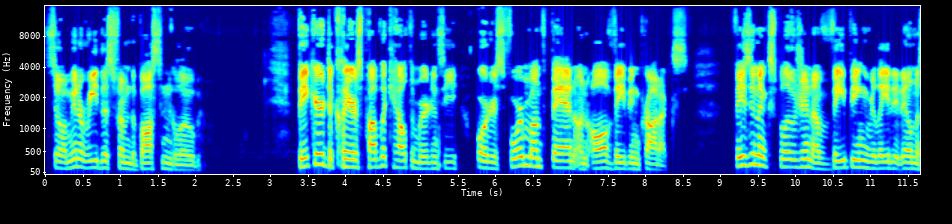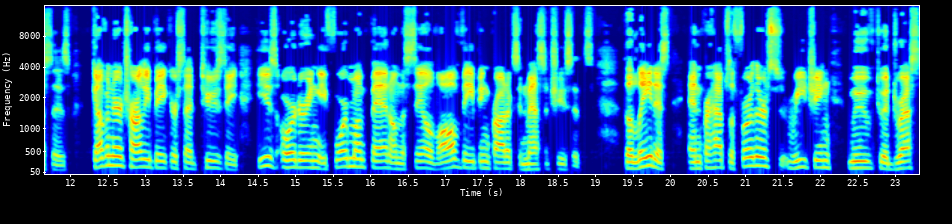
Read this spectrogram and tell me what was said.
So I'm going to read this from the Boston Globe. Baker declares public health emergency, orders four month ban on all vaping products. Facing an explosion of vaping related illnesses, Governor Charlie Baker said Tuesday he is ordering a four month ban on the sale of all vaping products in Massachusetts. The latest and perhaps the furthest reaching move to address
